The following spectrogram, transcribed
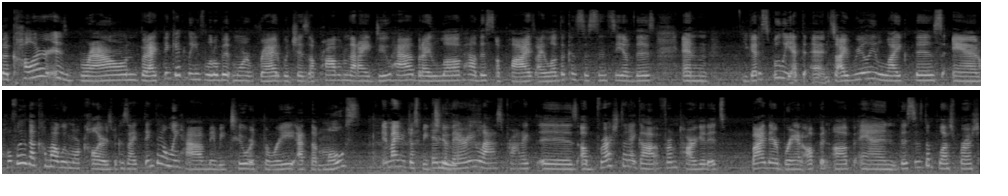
The color is brown, but I think it leans a little bit more red, which is a problem that I do have, but I love how this applies. I love the consistency of this, and you get a spoolie at the end. So I really like this and hopefully they'll come out with more colors because I think they only have maybe two or three at the most. It might just be two. And the very last product is a brush that I got from Target. It's by their brand Up and Up and this is the blush brush.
